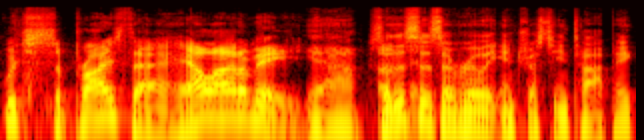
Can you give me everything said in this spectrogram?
which surprised the hell out of me. Yeah. So okay. this is a really interesting topic.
